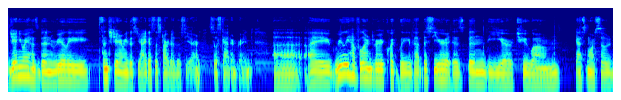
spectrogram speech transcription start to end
January has been really since January this year. I guess the start of this year. So scattered brained. Uh, I really have learned very quickly that this year has been the year to, um, yes, more so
